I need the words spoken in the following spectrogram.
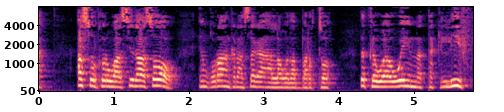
asalkor waa sidaasoo in qur'aankan asaga ah la wada barto. Dadka waaweynna takliif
